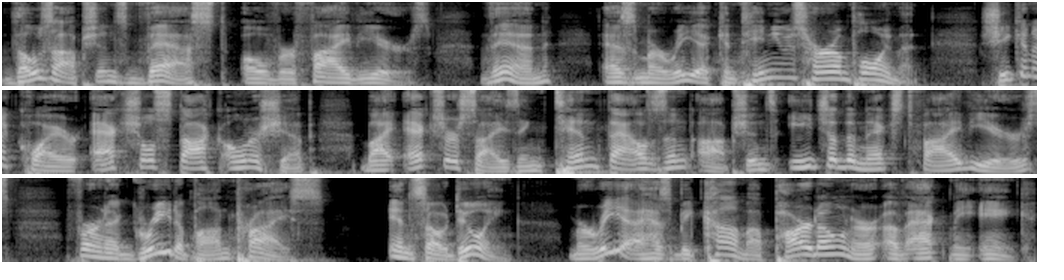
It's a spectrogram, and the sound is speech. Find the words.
Those options vest over five years. Then, as Maria continues her employment, she can acquire actual stock ownership by exercising 10,000 options each of the next five years for an agreed upon price. In so doing, Maria has become a part owner of Acme Inc.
